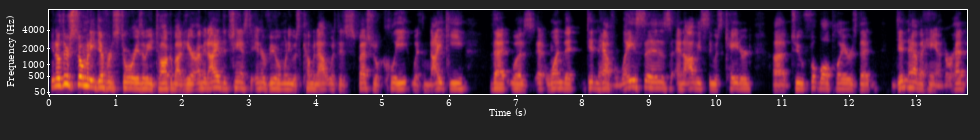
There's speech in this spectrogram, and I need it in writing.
you know, there's so many different stories that we can talk about here. I mean, I had the chance to interview him when he was coming out with his special cleat with Nike that was at one that didn't have laces and obviously was catered uh, to football players that didn't have a hand or had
